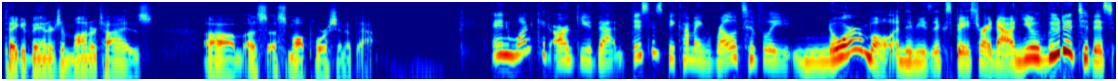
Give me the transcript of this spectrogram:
take advantage and monetize um, a, a small portion of that. And one could argue that this is becoming relatively normal in the music space right now. And you alluded to this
